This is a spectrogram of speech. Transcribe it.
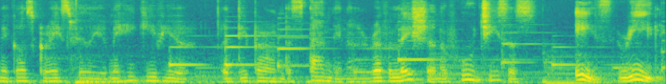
May God's grace fill you. May He give you a deeper understanding and a revelation of who Jesus is really.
